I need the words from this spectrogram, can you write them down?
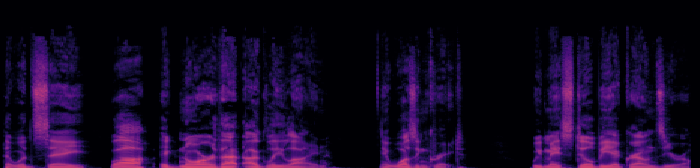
that would say, well, ignore that ugly line. It wasn't great. We may still be at ground zero.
